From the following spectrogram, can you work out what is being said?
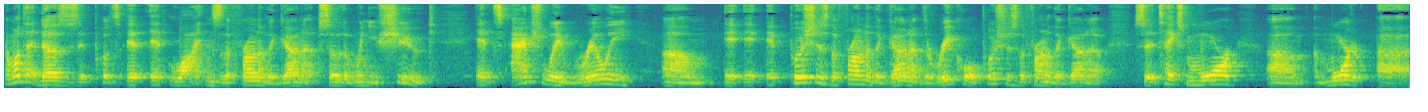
And what that does is it puts it, it lightens the front of the gun up so that when you shoot, it's actually really um, it, it, it, pushes the front of the gun up. The recoil pushes the front of the gun up, so it takes more um, more uh,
